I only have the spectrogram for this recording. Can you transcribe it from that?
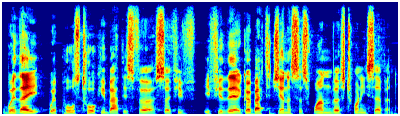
where, they, where Paul's talking about this verse. So if, you've, if you're there, go back to Genesis 1, verse 27.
